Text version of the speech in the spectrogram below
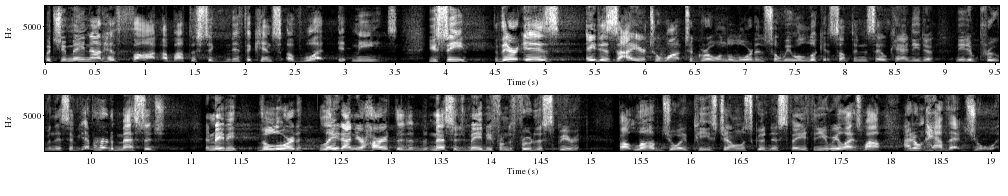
but you may not have thought about the significance of what it means. You see, there is a desire to want to grow in the Lord, and so we will look at something and say, okay, I need to, need to improve in this. Have you ever heard a message? And maybe the Lord laid on your heart the message maybe from the fruit of the Spirit about love, joy, peace, gentleness, goodness, faith, and you realize, wow, I don't have that joy.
